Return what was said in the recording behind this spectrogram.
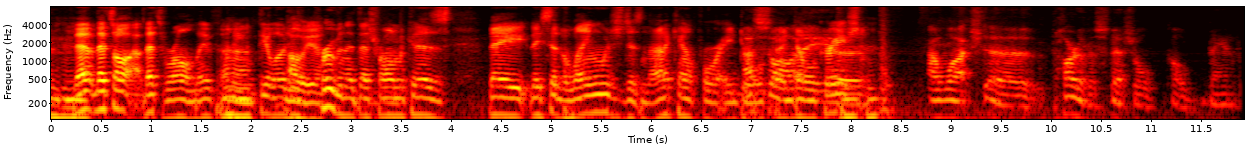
and Mhm. That that's all. That's wrong. They've, I Uh-huh. mean, theologians Oh, have proven that that's wrong because they they said the language does not account for a dual a double a, uh, creation. I watched uh, part of a special called "Banned from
